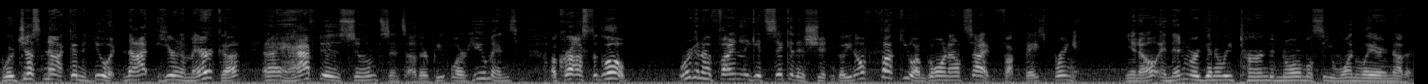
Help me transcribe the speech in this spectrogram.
We're just not going to do it. Not here in America, and I have to assume since other people are humans across the globe. We're going to finally get sick of this shit and go, "You know, fuck you. I'm going outside. Fuckface, bring it." you know, and then we're going to return to normalcy one way or another.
